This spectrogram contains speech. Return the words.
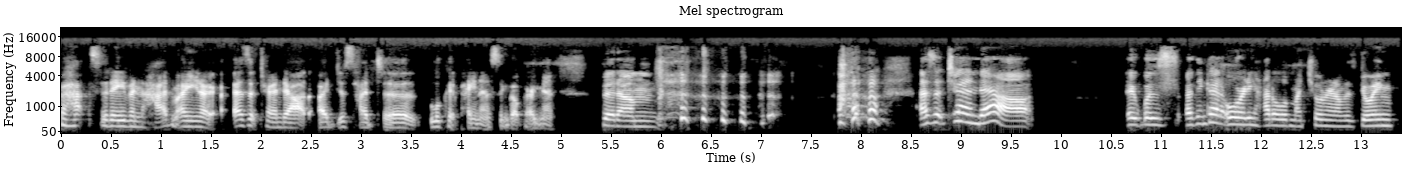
perhaps had even had my, you know, as it turned out, I just had to look at penis and got pregnant. But um, as it turned out, it was I think I'd already had all of my children. I was doing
